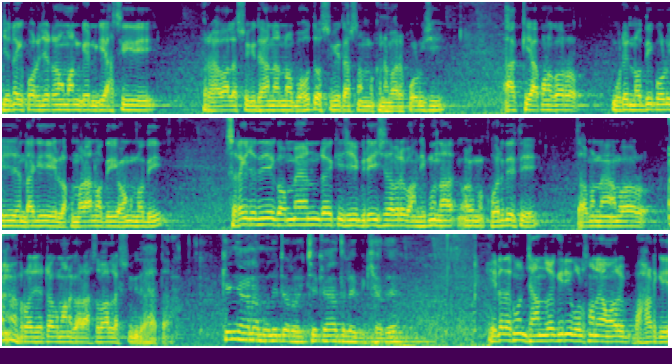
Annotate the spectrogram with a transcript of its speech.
ଯେନ୍ଟାକି ପର୍ଯ୍ୟଟକମାନକେ ନିକେ ଆସି ଲାଗି ସୁବିଧା ନାନ ବହୁତ ଅସୁବିଧାର ସମ୍ମୁଖୀନ ହେବାର ପଡ଼ୁଛି ଆଗ୍କେ ଆପଣଙ୍କର ଗୋଟେ ନଦୀ ପଡ଼ୁଛି ଯେନ୍ଟାକି ଲକ୍ଷ୍ମରା ନଦୀ ଅଙ୍ଗ ନଦୀ সেটাকে যদি গভর্নমেন্ট কিছু ব্রিজ হিসাবে বাঁধিপুনা করে দিতে মানে আমার পর্যটক মানুষ আসবার লাগে সুবিধা হতো কেন জানা মন্দিরটা রয়েছে কেন তাহলে বিখ্যাত এটা দেখুন ঝাঞ্জগিরি বলছেন আমার পাহাড়কে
